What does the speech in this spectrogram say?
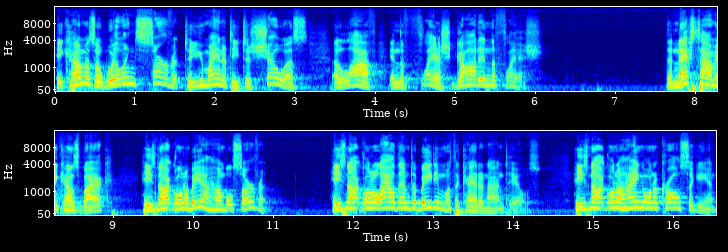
He come as a willing servant to humanity to show us a life in the flesh, God in the flesh. The next time he comes back, he's not going to be a humble servant. He's not going to allow them to beat him with a cat o' nine tails. He's not going to hang on a cross again.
